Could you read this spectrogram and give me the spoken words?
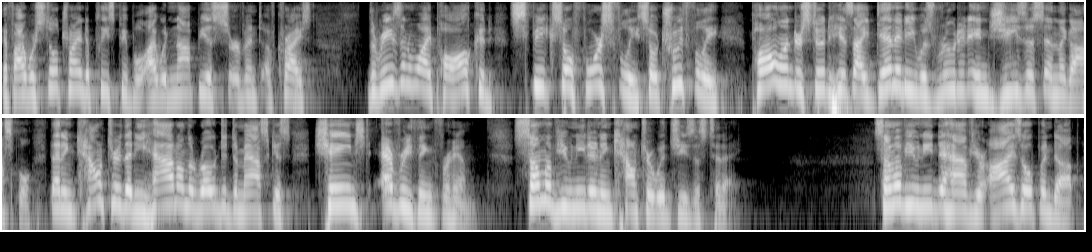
If I were still trying to please people, I would not be a servant of Christ." The reason why Paul could speak so forcefully, so truthfully, Paul understood his identity was rooted in Jesus and the gospel. That encounter that he had on the road to Damascus changed everything for him. Some of you need an encounter with Jesus today. Some of you need to have your eyes opened up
